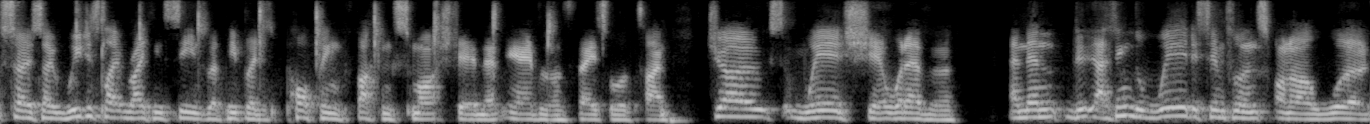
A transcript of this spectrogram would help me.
So, so we just like writing scenes where people are just popping fucking smart shit in, in everyone's face all the time, jokes, weird shit, whatever. And then the, I think the weirdest influence on our work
